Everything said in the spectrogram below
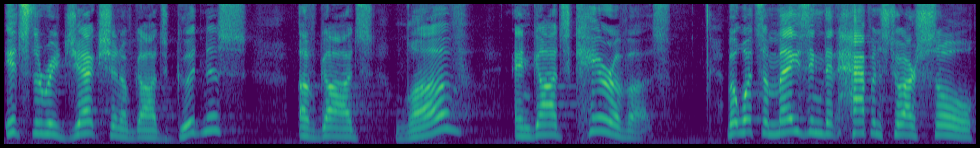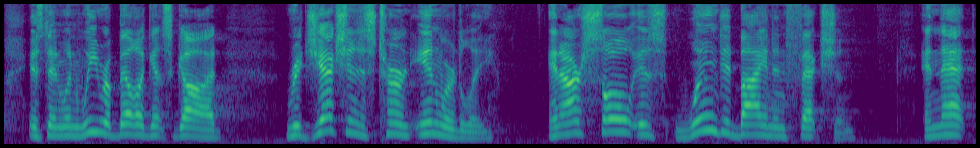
It's the rejection of God's goodness, of God's love and God's care of us. But what's amazing that happens to our soul is that when we rebel against God, rejection is turned inwardly, and our soul is wounded by an infection. And that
